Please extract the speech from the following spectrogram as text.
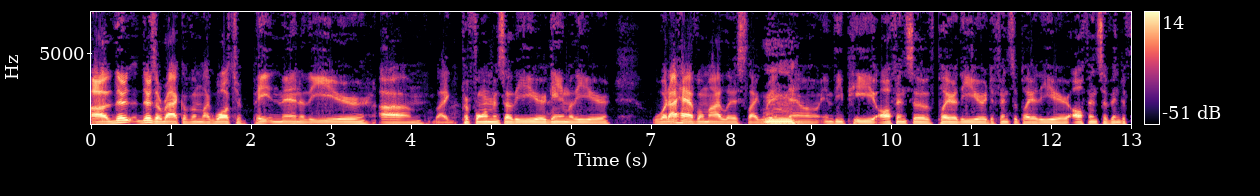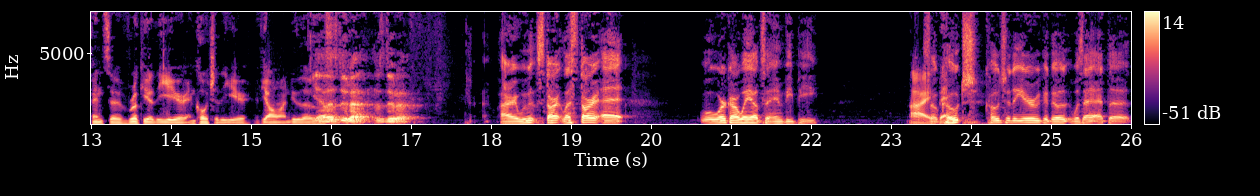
Uh, there, there's a rack of them, like Walter Payton Man of the Year, um, like Performance of the Year, Game of the Year. What I have on my list, like written down, MVP, Offensive Player of the Year, Defensive Player of the Year, Offensive and Defensive Rookie of the Year, and Coach of the Year. If y'all want to do those, Yeah, let's do that. Let's do that. All right, we start. Let's start at. We'll work our way up to MVP. All right, So, bet. coach, coach of the year, we could do. Was that at the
